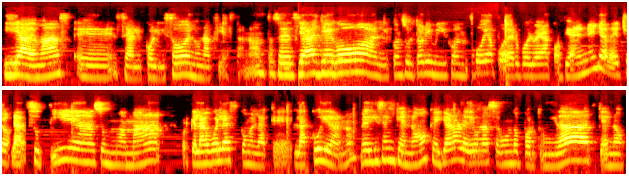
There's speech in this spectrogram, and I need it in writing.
y además eh, se alcoholizó en una fiesta, ¿no? Entonces ya llegó al consultorio y me dijo, voy a poder volver a confiar en ella. De hecho, su tía, su mamá, porque la abuela es como la que la cuida, ¿no? Me dicen que no, que ya no le dio una segunda oportunidad, que no.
